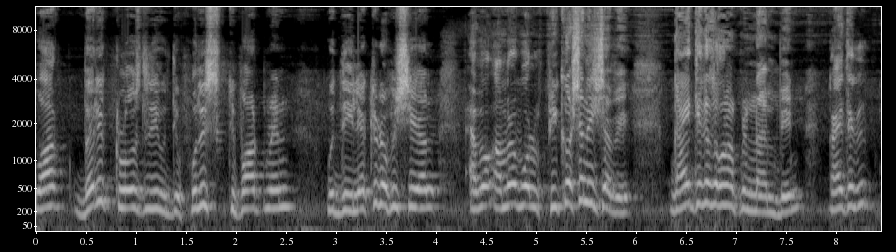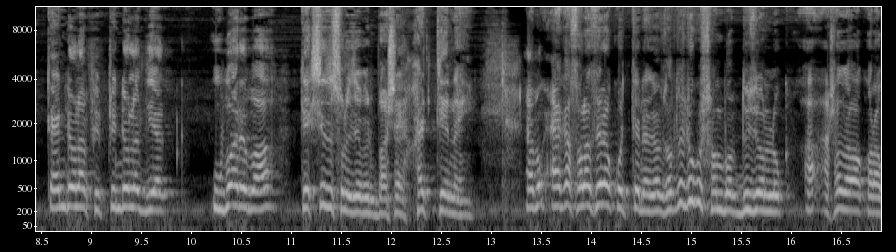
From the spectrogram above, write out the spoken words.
work very closely with the police department with the elected official এবং আমরা বলব প্রিকশন হিসাবে, গাড়ি থেকে যখন আপনি নামবেন, গাড়ি থেকে টেন ডলার ফিফটিন ডলার দিয়ে উবারে বা ট্যাক্সিতে চলে যাবেন, বাসায় হাঁটতে নাই। এবং একা চলাফেরা করতে না যতটুকু সম্ভব দুজন লোক আসা যাওয়া করা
